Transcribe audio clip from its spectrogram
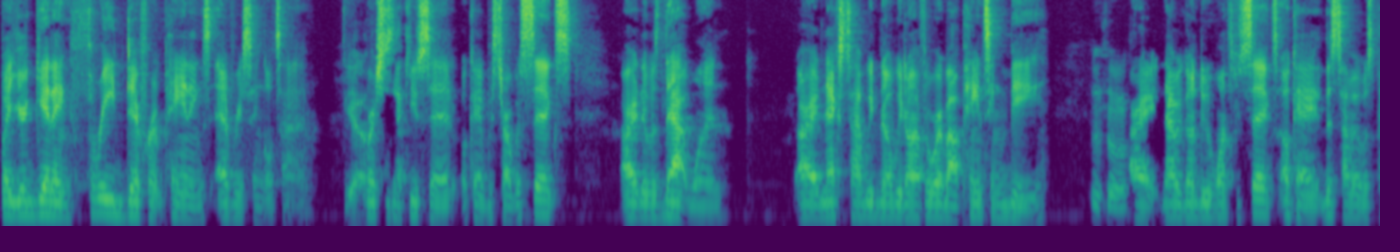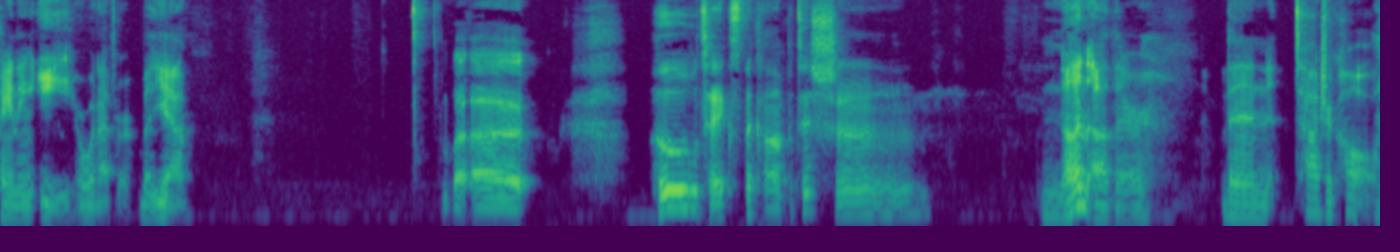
But you're getting three different paintings every single time. Yeah. Versus like you said, okay, we start with six. All right, it was that one. All right, next time we know we don't have to worry about painting B. Mm-hmm. All right, now we're gonna do one through six. Okay, this time it was painting E or whatever. But yeah. But uh who takes the competition? None other than Todrick Hall.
